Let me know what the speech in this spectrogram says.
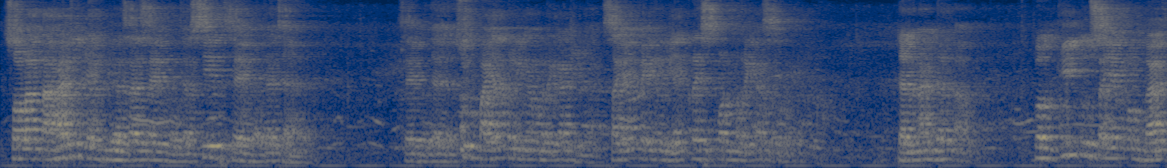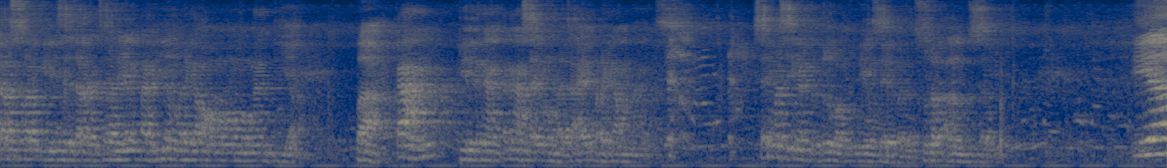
sholat tahajud yang biasa saya baca sir, saya baca jahat. Saya baca jahat supaya telinga mereka dengar. Saya pengen lihat respon mereka seperti apa. Dan Anda tahu, begitu saya membaca surat ini secara jari yang tadinya mereka omong-omongan diam bahkan di tengah-tengah saya membaca ayat mereka menangis. Saya masih ingat betul waktu yang saya baca surat al-muzammil ya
